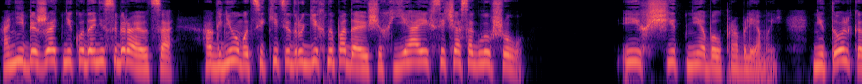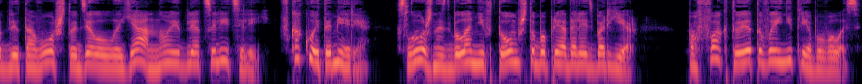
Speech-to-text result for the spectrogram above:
Они бежать никуда не собираются! Огнем отсеките других нападающих, я их сейчас оглушу!» Их щит не был проблемой. Не только для того, что делала я, но и для целителей. В какой-то мере. Сложность была не в том, чтобы преодолеть барьер. По факту этого и не требовалось.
